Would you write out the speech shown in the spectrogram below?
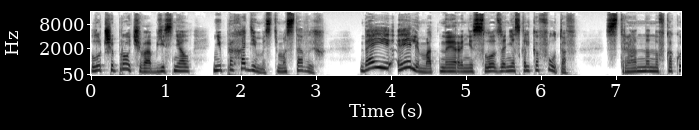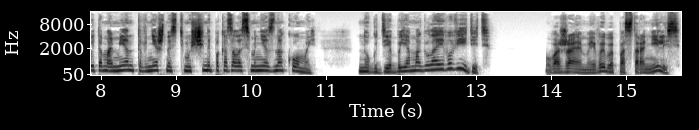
лучше прочего объяснял непроходимость мостовых. Да и Элем от Нера несло за несколько футов. Странно, но в какой-то момент внешность мужчины показалась мне знакомой. Но где бы я могла его видеть? «Уважаемый, вы бы посторонились»,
